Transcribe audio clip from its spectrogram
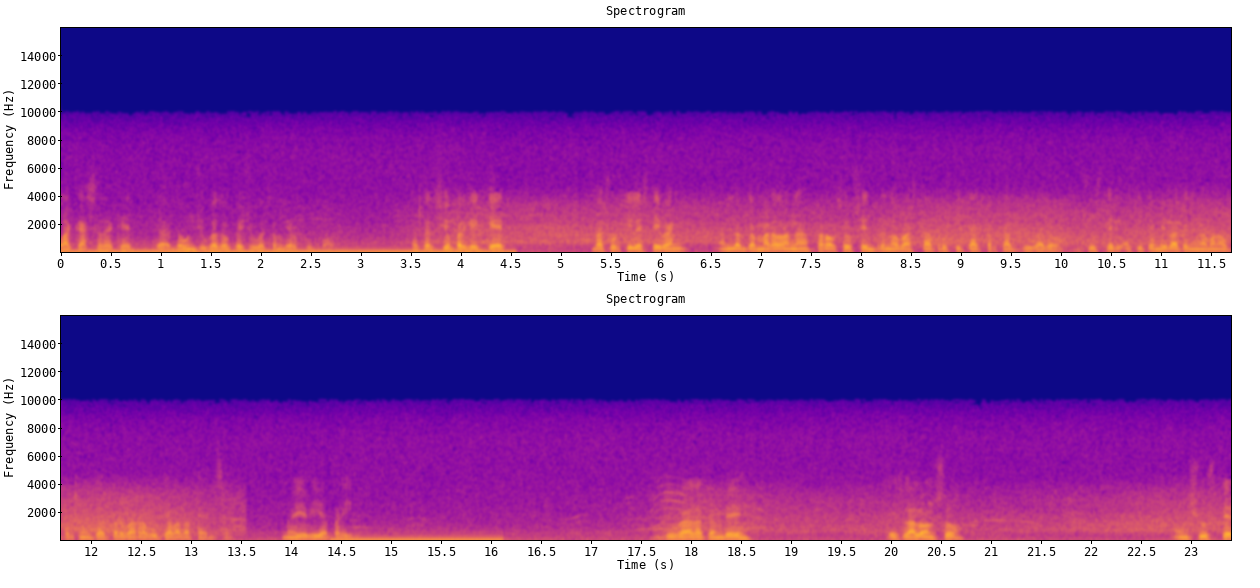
la caça d'un jugador que juga també al futbol. Atenció perquè aquest va sortir l'Esteban en lloc de Maradona, però el seu centre no va estar aprofitat per cap jugador. Schuster aquí també va tenir una bona oportunitat, però va rebutjar la defensa. No hi havia perill. Jugada també és l'Alonso. En Schuster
